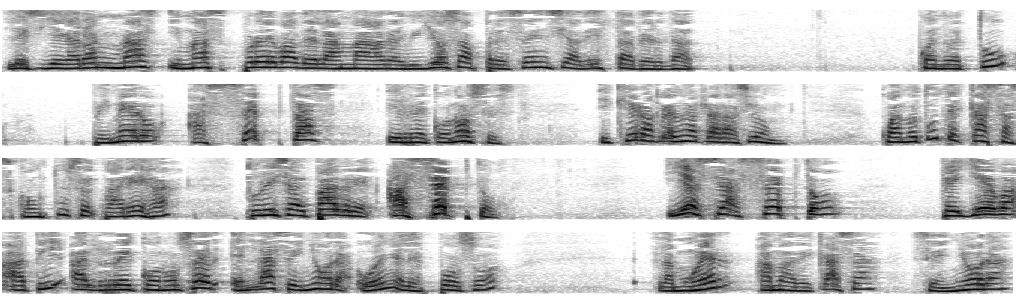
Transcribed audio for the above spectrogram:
les llegarán más y más pruebas de la maravillosa presencia de esta verdad. Cuando tú primero aceptas y reconoces, y quiero hacer una aclaración, cuando tú te casas con tu pareja, tú le dices al padre, acepto. Y ese acepto te lleva a ti al reconocer en la señora o en el esposo, la mujer, ama de casa, señora,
